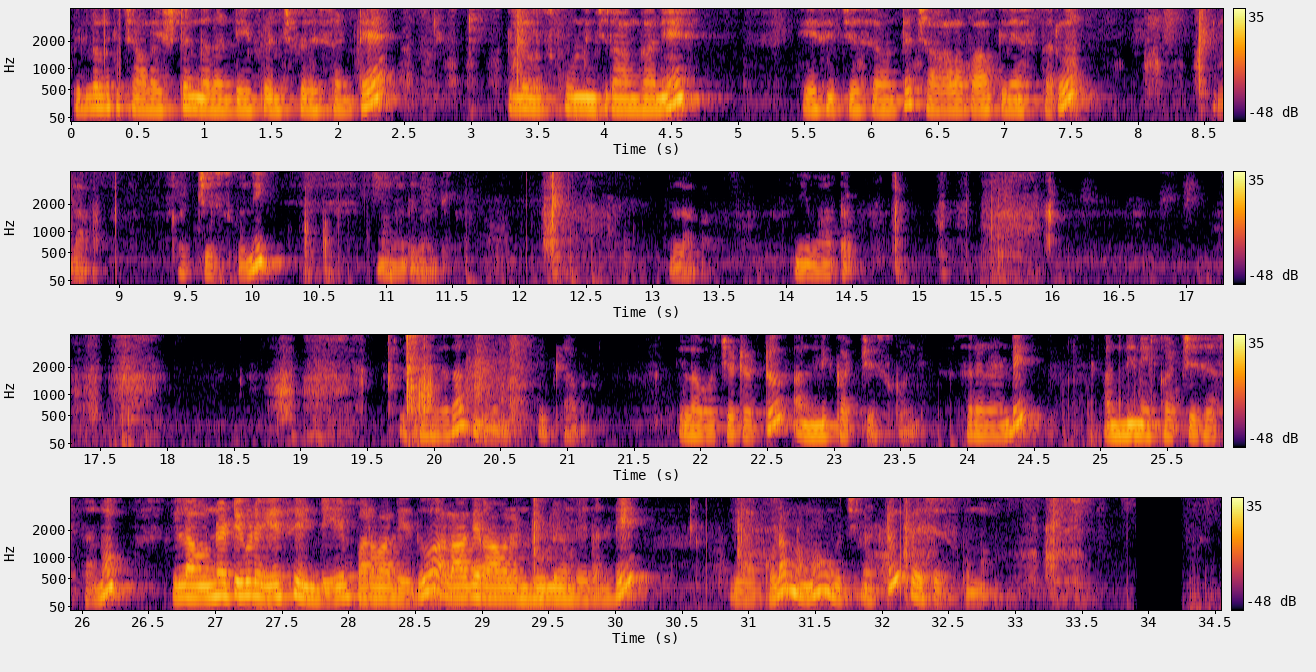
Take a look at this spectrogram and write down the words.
పిల్లలకి చాలా ఇష్టం కదండి ఫ్రెంచ్ ఫ్రైస్ అంటే. పిల్లలు స్కూల్ నుంచి రాగానే వేసి ఇచ్చేసామంటే చాలా బాగా తినేస్తారు. ఇలా కట్ చేసుకొని మనం అదిగండి. ఇలాగా ఈ మాత్రం. చూసారు కదా? ఇట్లా ఇలా వచ్చేటట్టు అన్నీ కట్ చేసుకోండి. సరేనండి? అన్నీ నేను కట్ చేసేస్తాను. ఇలా ఉన్నట్టు కూడా వేసేయండి ఏం పర్వాలేదు. అలాగే రావాలని రూల్ ఏం లేదండి. ఇలా కూడా మనం వచ్చినట్టు వేసేసుకుందాం.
